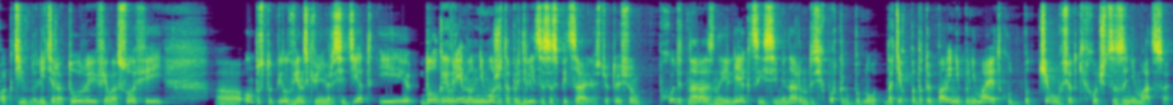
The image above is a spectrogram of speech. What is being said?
активно литературой, философией. А, он поступил в Венский университет, и долгое время он не может определиться со специальностью. То есть он ходит на разные лекции, семинары, но до сих пор как бы, ну, до, тех, до той поры не понимает, вот, чем ему все-таки хочется заниматься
